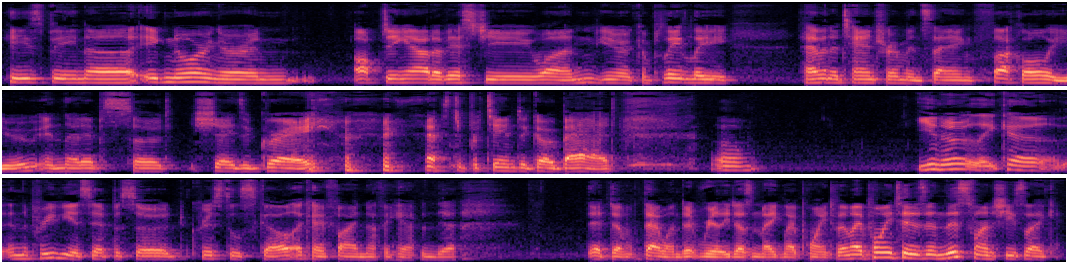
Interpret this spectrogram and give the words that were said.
He's been uh, ignoring her and opting out of SG1, you know, completely having a tantrum and saying "fuck all of you" in that episode, Shades of Grey, has to pretend to go bad. Um, you know, like uh, in the previous episode, Crystal Skull. Okay, fine, nothing happened there. That that one that really doesn't make my point. But my point is, in this one, she's like,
